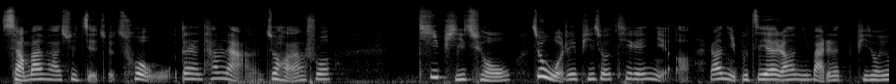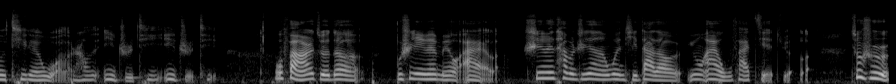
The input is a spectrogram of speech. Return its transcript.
想办法去解决错误。但是他们俩就好像说。踢皮球，就我这皮球踢给你了，然后你不接，然后你把这个皮球又踢给我了，然后一直踢，一直踢。我反而觉得不是因为没有爱了，是因为他们之间的问题大到用爱无法解决了。就是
